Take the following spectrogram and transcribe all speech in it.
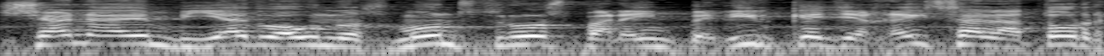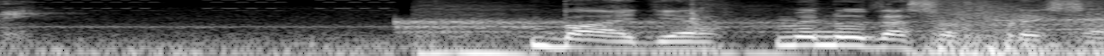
Shan ha enviado a unos monstruos para impedir que lleguéis a la torre. Vaya, menuda sorpresa.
